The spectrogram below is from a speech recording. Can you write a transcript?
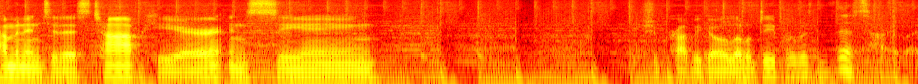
Coming into this top here and seeing, should probably go a little deeper with this highlight.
